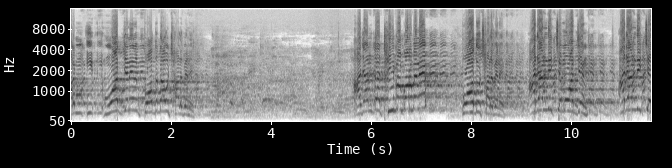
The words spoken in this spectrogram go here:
আর মোয়াজ্জেনের পদটাও ছাড়বে না। আজানটা ঠিকও করবে না, পদও ছাড়বে না। আজান দিচ্ছে মোয়াজ্জেন। আজান দিচ্ছে।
